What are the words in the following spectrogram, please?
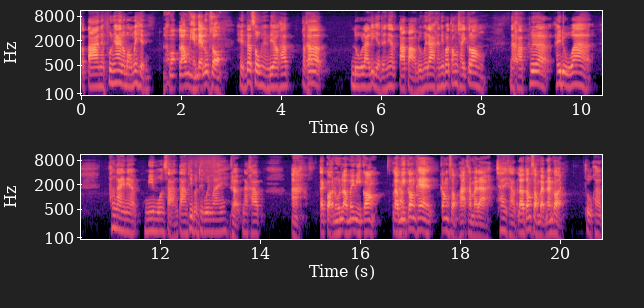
กระตาเนี่ยพูดง่ายเรามองไม่เห็น เราเราเห็นแต่รูปทรง เห็นแต่ทรงอย่างเดียวครับ แล้วก็ครับดูรายละเอียดอะไรเนี่ยตาเปล่าดูไม่ได้ครั้นี้เพราะต้องใช้กล้องนะครับ เพื่อให้ดูว่าข้างในเนี่ยมีมวลสารตามที่บันทึกไว้ไหมครับ นะครับอะแต่ก่อนนู้นเราไม่มีกล้อง เรามีกล้องแค่กล้องส่องพระธรรมดา ใช่ครับ เราต้องส่องแบบนั้นก่อน ถูกครับ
